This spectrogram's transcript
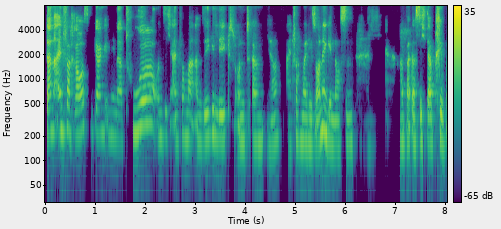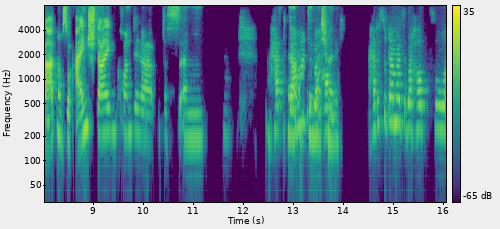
dann einfach rausgegangen in die Natur und sich einfach mal an See gelegt und ähm, ja, einfach mal die Sonne genossen. Aber dass ich da privat noch so einsteigen konnte, da, das ähm, hat damals ja, überhaupt hattest du damals überhaupt so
